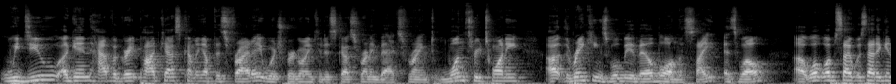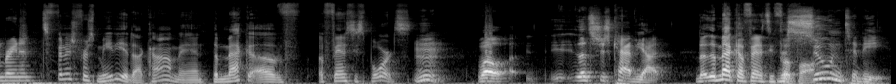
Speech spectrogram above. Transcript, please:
we do again have a great podcast coming up this Friday, which we're going to discuss running backs ranked one through twenty. Uh, the rankings will be available on the site as well. Uh, what website was that again, Brandon? It's finishfirstmedia.com, man. The mecca of, of fantasy sports. Well, uh, let's just caveat The, the mecca of fantasy the football. soon to be.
